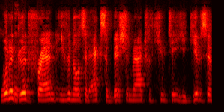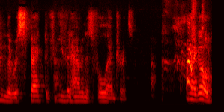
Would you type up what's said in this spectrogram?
what a good friend!" Even though it's an exhibition match with QT, he gives him the respect of even having his full entrance. I'm like, "Oh,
